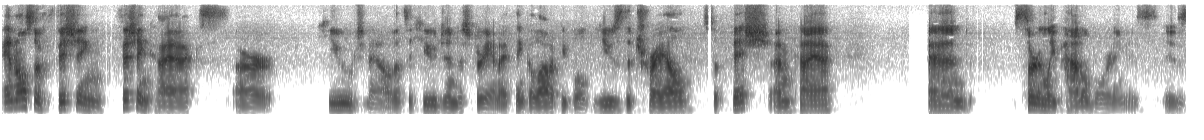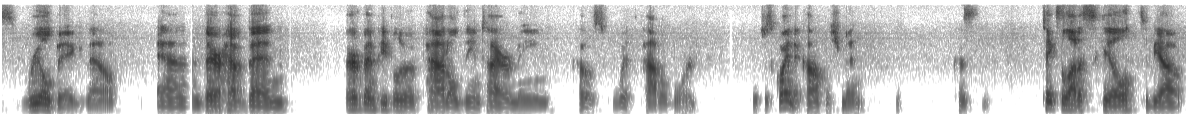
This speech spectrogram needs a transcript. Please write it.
And also fishing, fishing kayaks are huge now. That's a huge industry, and I think a lot of people use the trail to fish and kayak. And certainly paddleboarding is is real big now. And there have been there have been people who have paddled the entire Maine coast with paddleboard, which is quite an accomplishment because it takes a lot of skill to be out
